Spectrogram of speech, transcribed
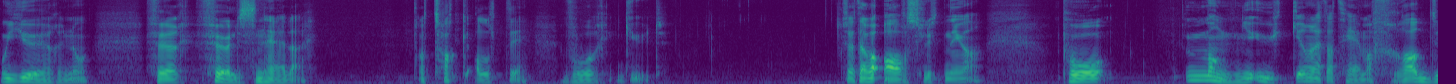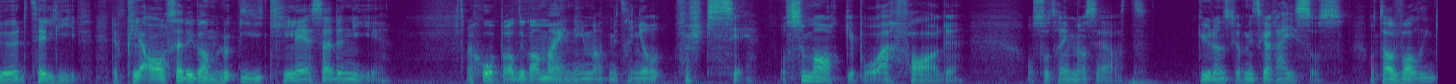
å gjøre noe før følelsen er der. Og takk alltid vår Gud. Så dette var avslutninga på mange uker med dette temaet fra død til liv. Det å kle av seg det gamle og ikle seg det nye. Jeg håper at det ga mening med at vi trenger å først se og smake på og erfare og så trenger vi å se at Gud ønsker at vi skal reise oss og ta valg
